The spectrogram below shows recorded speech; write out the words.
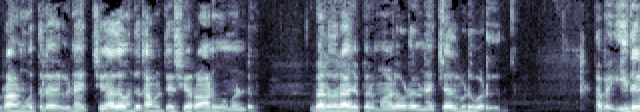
இராணுவத்தில் இணைச்சு அதை வந்து தமிழ் தேசிய இராணுவம் உண்டு வரதராஜ பெருமாளோட இணைச்சு அது விடுபடுது. அப்ப இது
